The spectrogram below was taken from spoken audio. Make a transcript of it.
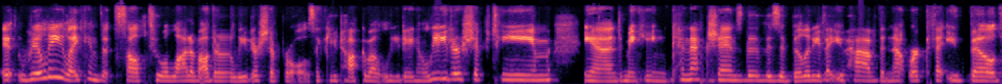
it really likens itself to a lot of other leadership roles like you talk about leading a leadership team and making connections the visibility that you have the network that you build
